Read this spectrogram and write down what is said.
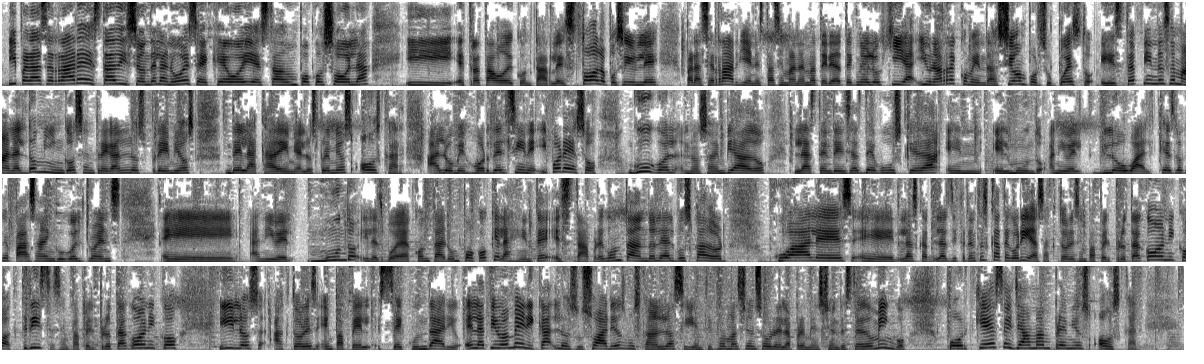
Y para cerrar esta edición de la nube, sé que hoy he estado un poco sola y he tratado de contarles todo lo posible para cerrar bien esta semana en materia de tecnología y una recomendación, por supuesto. Este fin de semana, el domingo, se entregan los premios de la Academia, los premios Oscar a lo mejor del cine y por eso Google nos ha enviado las tendencias de búsqueda en el mundo a nivel global. ¿Qué es lo que pasa en Google Trends eh, a nivel mundo? Y les voy a contar un poco que la gente está preguntando dándole al buscador cuáles eh, las, las diferentes categorías, actores en papel protagónico, actrices en papel protagónico y los actores en papel secundario. En Latinoamérica, los usuarios buscaron la siguiente información sobre la premiación de este domingo. ¿Por qué se llaman premios Oscar?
